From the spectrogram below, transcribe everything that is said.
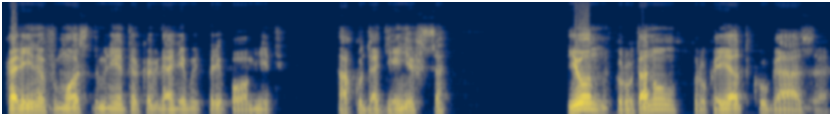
Калинов мост мне это когда-нибудь припомнит. А куда денешься? И он крутанул рукоятку газа.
